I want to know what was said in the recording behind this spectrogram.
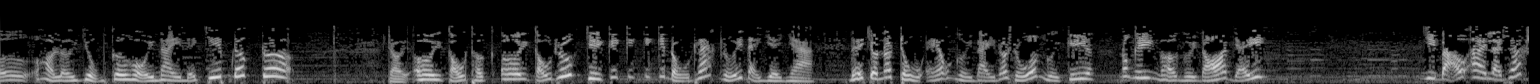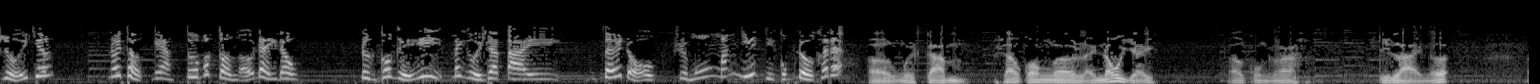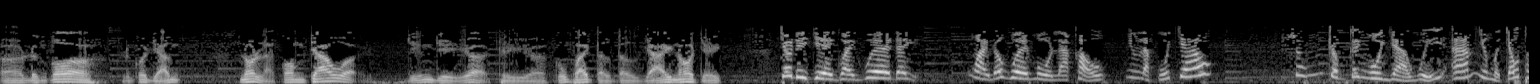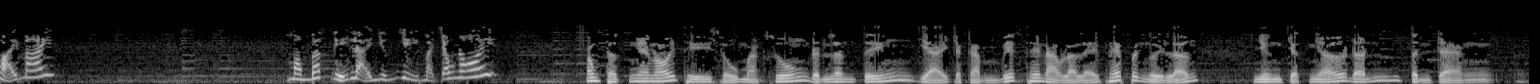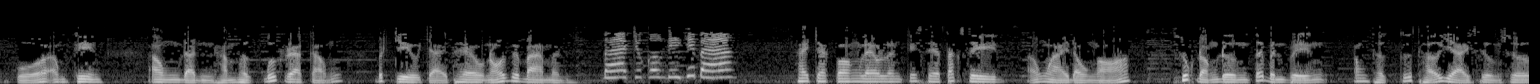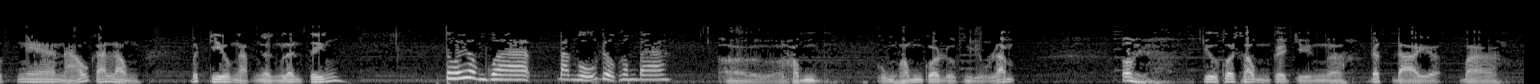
họ lợi dụng cơ hội này để chiếm đất đó. Trời ơi, cậu thật ơi, cậu rước chi cái cái cái cái đồ rác rưởi này về nhà để cho nó trù éo người này, nó rủa người kia, nó nghi ngờ người đó vậy. Dì bảo ai là rác rưởi chứ? Nói thật nha, tôi bất cần ở đây đâu. Đừng có nghĩ mấy người ra tay tế độ rồi muốn mắng giết gì cũng được hết á. Ờ, Nguyệt Cầm, sao con uh, lại nói vậy? Ờ, còn chị Lai nữa, ờ, đừng có đừng có giận. Nó là con cháu, chuyện gì thì cũng phải từ từ dạy nó chị. Cháu đi về ngoài quê đây, ngoài đó quê mùa lạc hậu, nhưng là của cháu. Sống trong cái ngôi nhà quỷ ám nhưng mà cháu thoải mái. Mong bác nghĩ lại những gì mà cháu nói. Ông Thực nghe nói thì sụ mặt xuống định lên tiếng dạy cho cầm biết thế nào là lễ phép với người lớn, nhưng chợt nhớ đến tình trạng của ông Kiên. Ông đành hậm hực bước ra cổng, Bích Chiêu chạy theo nói với ba mình. Ba cho con đi với ba. Hai cha con leo lên cái xe taxi ở ngoài đầu ngõ. Suốt đoạn đường tới bệnh viện, ông thực cứ thở dài sườn sượt, nghe não cả lòng. Bích Chiêu ngập ngừng lên tiếng. Tối hôm qua, bà ngủ được không ba? Ờ, không, cũng không có được nhiều lắm. Ôi, chưa có xong cái chuyện ờ, đất đai, ờ, ba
